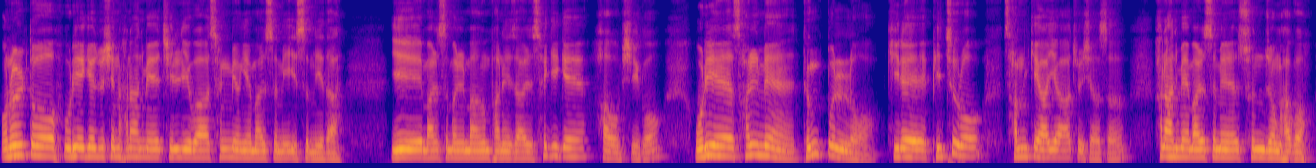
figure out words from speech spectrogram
오늘 또 우리에게 주신 하나님의 진리와 생명의 말씀이 있습니다. 이 말씀을 마음판에 잘 새기게 하옵시고 우리의 삶의 등불로 길의 빛으로 삼게 하여 주셔서 하나님의 말씀에 순종하고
